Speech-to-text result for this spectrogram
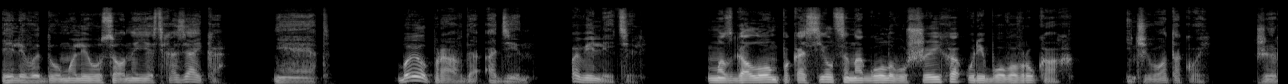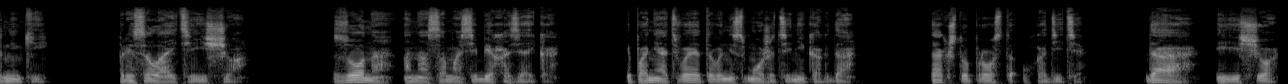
Или вы думали, у Соны есть хозяйка?» «Нет. Был, правда, один. Повелитель». Мозголом покосился на голову шейха у Рябова в руках. «Ничего такой. Жирненький. Присылайте еще. Зона, она сама себе хозяйка. И понять вы этого не сможете никогда. Так что просто уходите. Да, и еще.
